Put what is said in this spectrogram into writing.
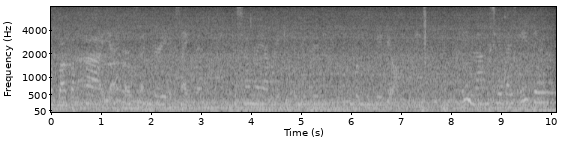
Magbabangka. Yes, I'm very excited. Tapos mamaya makikita nila yung video. Ayun lang. See you guys later.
